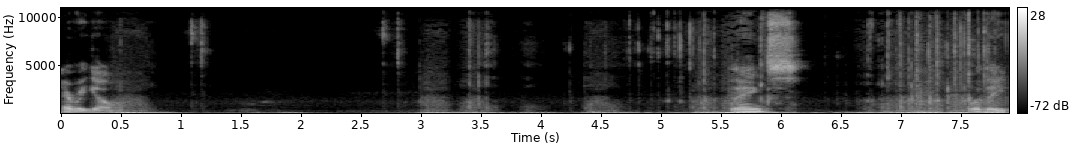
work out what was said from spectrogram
There we go. Thanks for the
